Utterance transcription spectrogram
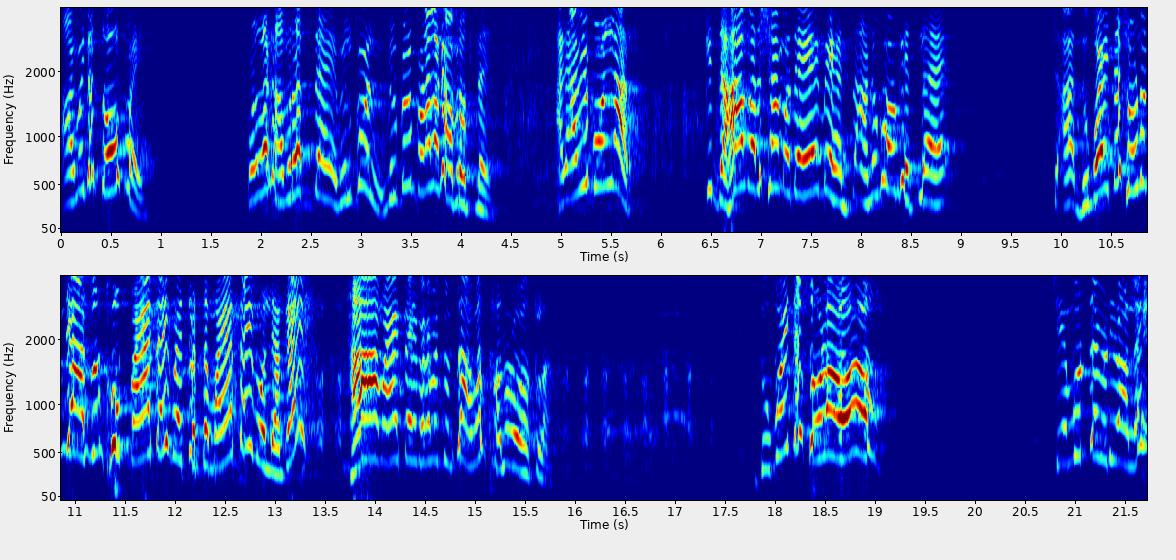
आम्ही तर तोफ आहे. कोणाला घाबरत नाही. बिलकुल. बिलकुल कोणाला घाबरत नाही. आणि आम्ही बोलणार की दहा वर्षामध्ये मी ह्यांचा अनुभव घेतलाय. चा- दुबई तर सोडून द्या अजून. खूप मायाताई माहीत वाटतं. मायाताई बोलल्या काय? हा मायाताई बघा मी तुमचा आवाज खालून ओळखला. दुबई तर सोडा हो. चेंबूरचा व्हिडिओ आलाय.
